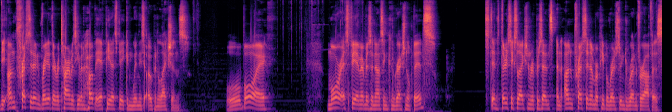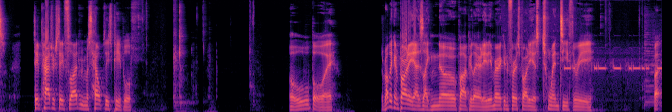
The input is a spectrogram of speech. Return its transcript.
The unprecedented rate of their retirement has given hope that FPSB can win these open elections. Oh boy. More SPA members announcing congressional bids. The 36 election represents an unprecedented number of people registering to run for office. St. Patrick's Day flood, we must help these people. Oh boy. The Republican Party has like no popularity. The American First Party has 23. But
